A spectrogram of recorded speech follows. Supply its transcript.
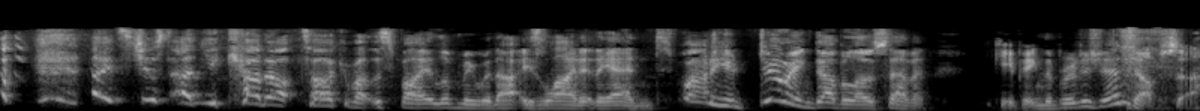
it's just, and you cannot talk about the spy who loved me without his line at the end. What are you doing, 007? Keeping the British end up, sir.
